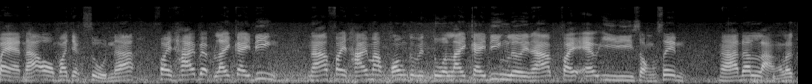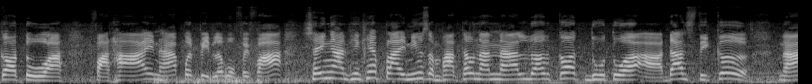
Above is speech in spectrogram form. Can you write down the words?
18 นะออกมาจากศูนย์นะฮะไฟท้ายแบบไลท์ไกดิ้งนะไฟท้ายมาพร้อมกับเป็นตัวไลท์ไกดิ้งเลยนะครับไฟ LED 2 เส้น นะด้านหลังแล้วก็ตัวฝาท้ายนะฮะเปิดปิดระบบไฟฟ้า ใช้งานเพียงแค่ปลายนิ้วสัมผัสเท่านั้นนะแล้วก็ดูตัวด้านสติกเกอร์นะ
